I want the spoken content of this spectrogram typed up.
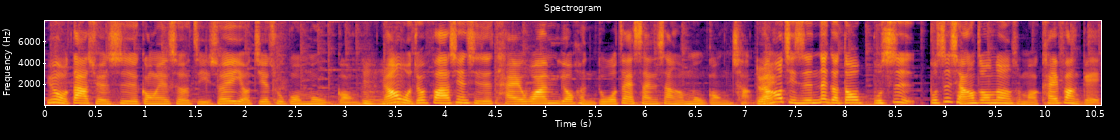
因为我大学是工业设计，所以有接触过木工，嗯嗯然后我就发现其实台湾有很多在山上的木工厂，然后其实那个都不是不是想象中那种什么开放给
